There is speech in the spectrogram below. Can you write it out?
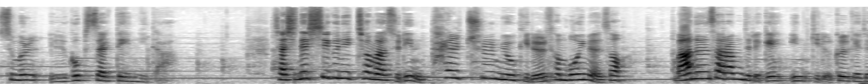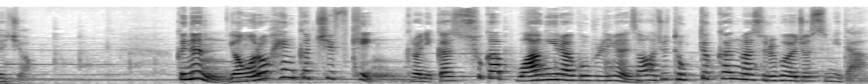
27살 때입니다. 자신의 시그니처 마술인 탈출 묘기를 선보이면서 많은 사람들에게 인기를 끌게 되죠. 그는 영어로 handcuff king, 그러니까 수갑 왕이라고 불리면서 아주 독특한 마술을 보여줬습니다.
